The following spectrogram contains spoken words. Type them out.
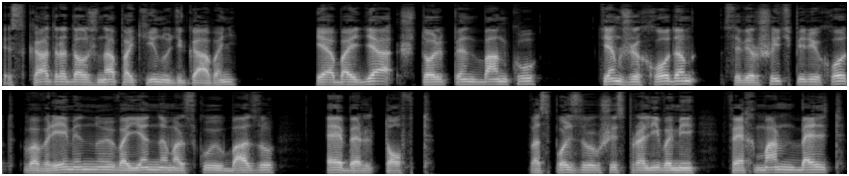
эскадра должна покинуть гавань и, обойдя Штольпенбанку, тем же ходом совершить переход во временную военно-морскую базу Эбертофт, воспользовавшись проливами Фехмарнбельт,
